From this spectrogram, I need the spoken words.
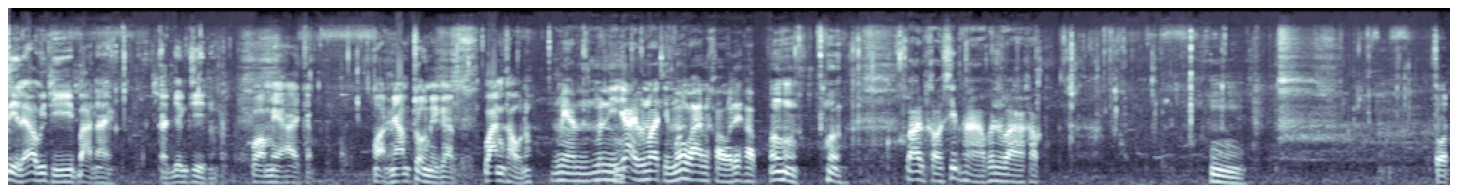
สี่แล้ววิธีบ้านไอ้กันยังจีเนาะพ่อแม่ไอ้กับหอดยามช่วงนี้กันว่านเขาเนาะแม่นมันนี่ย้ายเพิ่นว่าสิเมื่อวานเขาเด้ครับอื้อหือบ้านเขา15เพิ่นว่าครับ อืมตด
